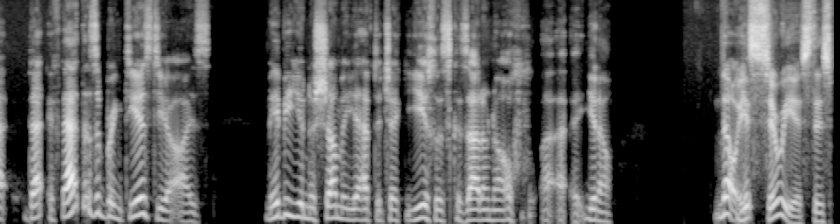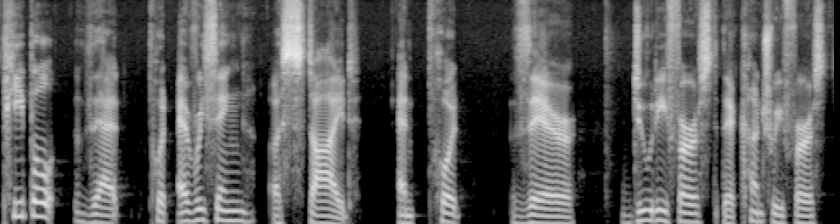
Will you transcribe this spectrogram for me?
Uh, that if that doesn't bring tears to your eyes, maybe your neshama you have to check your yichus because I don't know. Uh, you know, No, it's serious. There's people that put everything aside and put their duty first, their country first,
